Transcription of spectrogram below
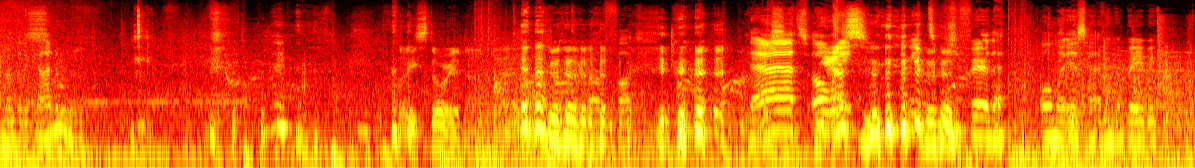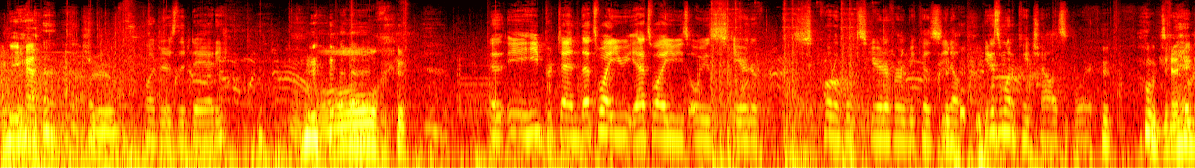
remember the condom? Funny story about that. Oh fuck. That's. Oh Yes. wait. I mean, to be fair, that Oma is having a baby. yeah, true. Hunter's the daddy. oh, Uh, He, he pretend. That's why you. That's why he's always scared of, quote unquote, scared of her because you know he doesn't want to pay child support. Oh dang.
